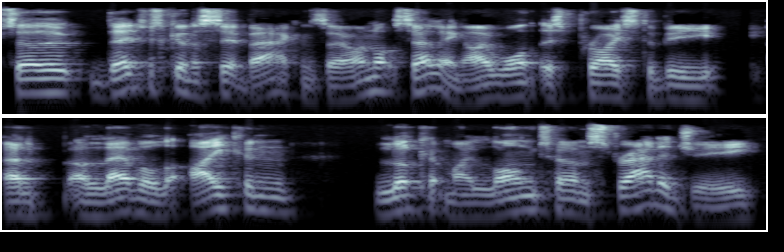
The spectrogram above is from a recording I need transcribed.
so they're just going to sit back and say, I'm not selling. I want this price to be a, a level that I can look at my long term strategy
